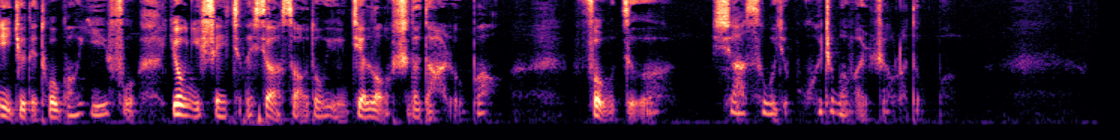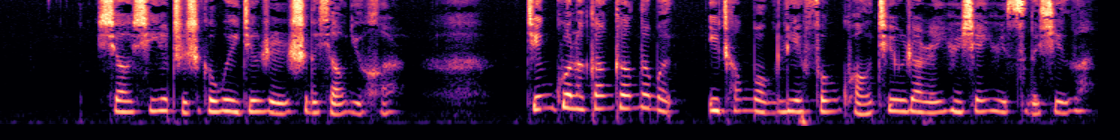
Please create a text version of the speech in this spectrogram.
你就得脱光衣服，用你身下的小骚动迎接老师的大肉棒，否则下次我就不会这么温柔了，懂吗？小希也只是个未经人事的小女孩，经过了刚刚那么一场猛烈、疯狂却又让人欲仙欲死的性爱，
